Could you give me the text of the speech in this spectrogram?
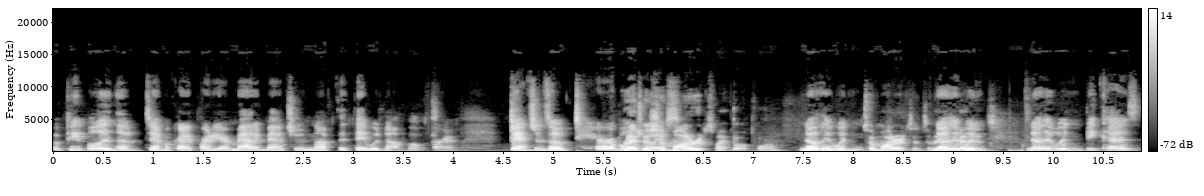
but people in the Democratic Party are mad at Manchin enough that they would not vote for him. Manchin's a terrible right, choice. but some moderates might vote for him. no, they wouldn't. Some moderates and some No, they independents. No, they wouldn't because,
